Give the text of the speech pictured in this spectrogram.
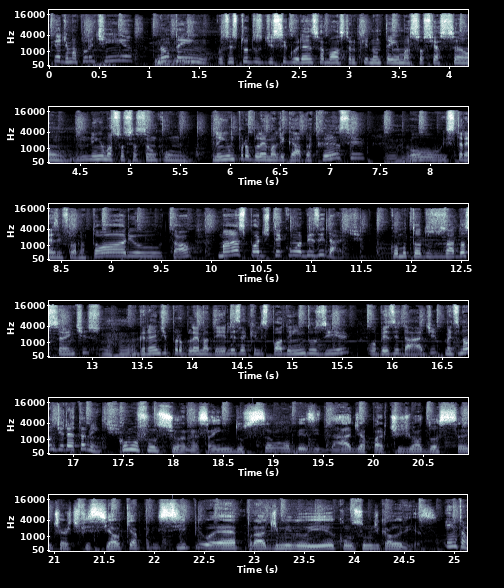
Que é de uma plantinha, não Uhum. tem. Os estudos de segurança mostram que não tem uma associação, nenhuma associação com nenhum problema ligado a câncer Uhum. ou estresse inflamatório tal. Mas pode ter com obesidade. Como todos os adoçantes, Uhum. o grande problema deles é que eles podem induzir obesidade, mas não diretamente. Como funciona essa indução à obesidade a partir de um adoçante artificial que a princípio é para diminuir o consumo de calorias? Então,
